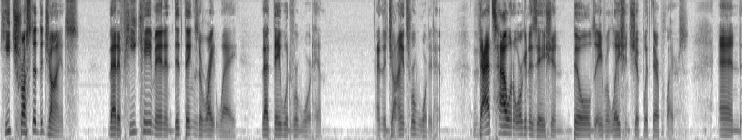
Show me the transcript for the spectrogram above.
he trusted the Giants that if he came in and did things the right way, that they would reward him. And the Giants rewarded him. That's how an organization builds a relationship with their players. And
